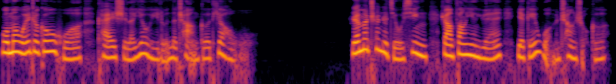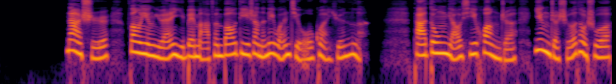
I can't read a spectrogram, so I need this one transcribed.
我们围着篝火，开始了又一轮的唱歌跳舞。人们趁着酒兴，让放映员也给我们唱首歌。那时，放映员已被马粪包地上的那碗酒灌晕了，他东摇西晃着，硬着舌头说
